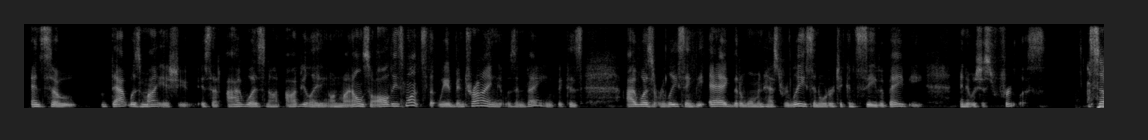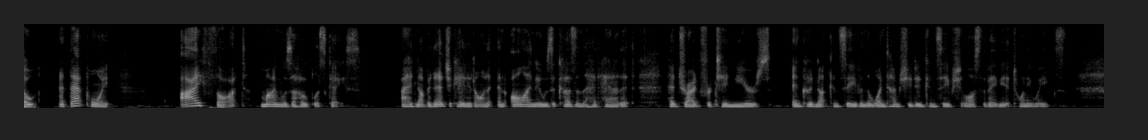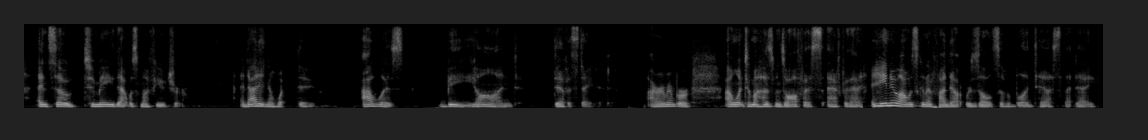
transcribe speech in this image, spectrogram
and so that was my issue is that I was not ovulating on my own. So all these months that we had been trying, it was in vain because I wasn't releasing the egg that a woman has to release in order to conceive a baby. And it was just fruitless. So at that point, I thought mine was a hopeless case. I had not been educated on it. And all I knew was a cousin that had had it had tried for 10 years and could not conceive. And the one time she did conceive, she lost the baby at 20 weeks. And so to me, that was my future. And I didn't know what to do. I was beyond devastated. I remember I went to my husband's office after that, and he knew I was going to find out results of a blood test that day.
